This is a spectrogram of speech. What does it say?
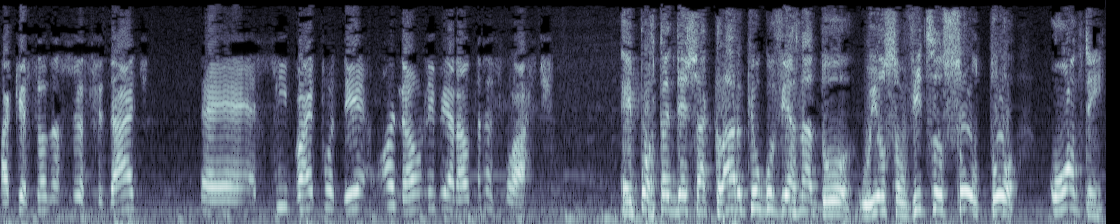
a questão da sua cidade, é, se vai poder ou não liberar o transporte. É importante deixar claro que o governador Wilson Witzel soltou ontem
